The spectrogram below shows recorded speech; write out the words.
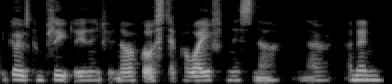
it goes completely, and then you think, no, I've got to step away from this now. You know, and then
